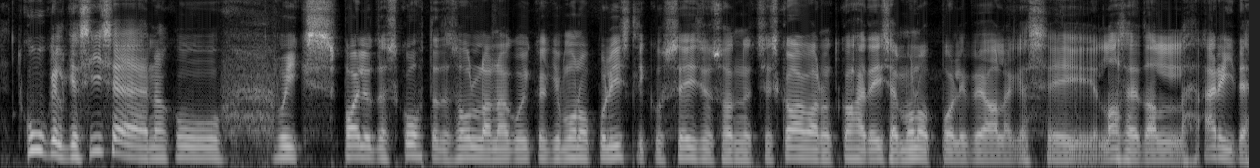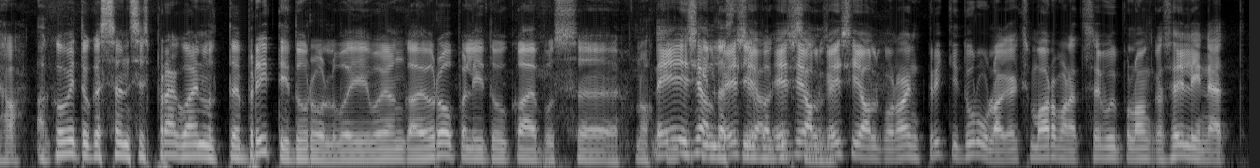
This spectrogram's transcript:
et Google, kes ise nagu võiks paljudes kohtades olla nagu ikkagi monopolistlikus seisus, on nüüd siis kaevanud kahe teise monopoli peale, kes ei lase tal äri teha. Aga huvitav, kas see on siis praegu ainult Briti turul või, või on ka Euroopa Liidu kaebus noh, ei, esialgu, esialgu, esialgu, esialgu on ainult Briti turul, aga eks ma arvan, et see võib-olla on ka selline, et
